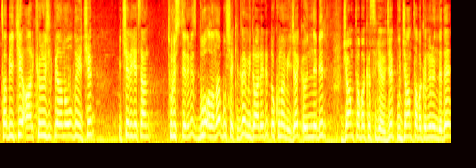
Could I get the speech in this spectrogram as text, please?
Tabii ki arkeolojik bir alan olduğu için içeri geçen turistlerimiz bu alana bu şekilde müdahale edip dokunamayacak. Önüne bir cam tabakası gelecek. Bu cam tabakanın önünde de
